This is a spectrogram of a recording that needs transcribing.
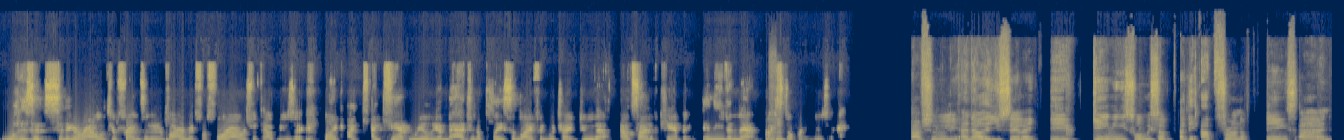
what is it sitting around with your friends in an environment for four hours without music? Like, I, I can't really imagine a place in life in which I do that outside of camping. And even then, I still bring music. Absolutely. And now that you say like uh, gaming is always at the upfront of things and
